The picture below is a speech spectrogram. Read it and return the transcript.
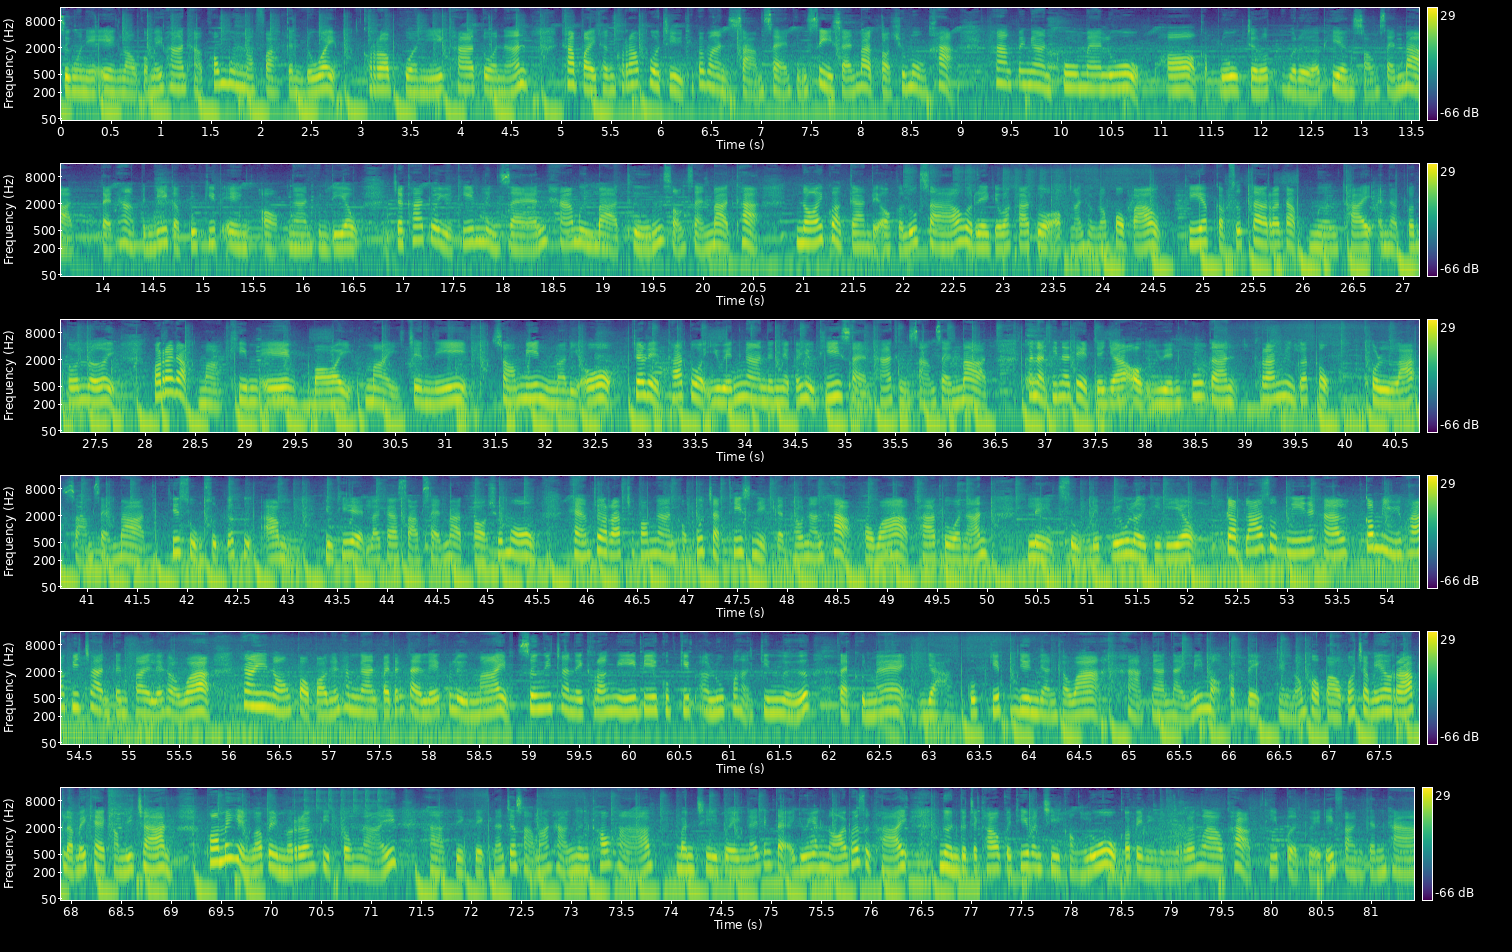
ซึ่งวันนี้เองเราก็ไม่พลาดหาข้อมูลมาฝากกันด้วย ครอบครัวนี้ค่าตัวนั้น ถ้าไปทั้งครอบครัวจะอยู่ที่ประมาณ 3 0 0 0 0 0ถึง4 0 0 0 0 บาทต่อชั่วโมงค่ะ หากเป็นงานคู่แม่ลูก พ่อกับลูกจะลดเหลือเพียง 2 0 0 0 0 0 บาท แต่ถ้าหากเป็นบี้กับกุ๊กกิ๊บเองออกงานคนเดียว จะค่าตัวอยู่ที่ 1 5 0 0 0 0 บาทถึง2 0 0 0 0 0 บาทค่ะ น้อยกว่าการไปออกกับลูกสาว เรียกได้ว่าค่าตัวออกงานของน้องเปาเปาเทียบกับซุปตาระดับเมืองไทยอันดับต้นๆเลย เพราะระดับหมากคิมเอง บอย ใหม่ เจนนี่ซอมมิน มาริโอ เจเลตค่าตัวอีเวนต์งานหนึ่งเนี่ยก็อยู่ที่แสนห้าถึงสามแสนบาท ขณะที่นาเดชน์ยายาออกอีเวนต์คู่กัน ครั้งหนึ่งก็ตกคนละ 3 0 0แสนบาท ที่สูงสุดก็คืออ้ำอยู่ที่เรทราคา 3 0 0แสนบาทต่อชั่วโมง แถมจะรับเฉพาะงานของผู้จัดที่สนิทกันเท่านั้นค่ะ เพราะว่าค่าตัวนั้นเลทสูงริบริ้วเลยทีเดียว กับล่าสุดนี้นะคะ ก็มีวิพากษ์วิจารณ์กันไปเลยค่ะว่าถ้าให้น้องเป่าเป่านั้ทำงานไปตั้งแต่เล็กหรือไม่ ซึ่งวิจารณ์ในครั้งนี้เบียกุ๊บกิ๊บเอาลูกมาหากินหรือ แต่คุณแม่อย่างกุ๊บกิ๊บยืนยันค่ะว่า หากงานไหนไม่เหมาะกับเด็ก อย่างน้องเป่าเป่าก็จะไม่รับและไม่แคร์คำวิจารณ์เพราะไม่เห็นว่าเป็นเรื่องผิดตรงไหน หากเด็กๆ นั้นจะสามารถหาเงินเข้าหาบัญชีตัวเองได้ตั้งแต่อายุยังน้อยเพราะสุดท้าย เงินก็จะเข้าไปที่บัญชีของลูกก็เป็นอีกหนึ่งเรื่องราวค่ะ ที่เปิดเผยได้ฟังกันค่ะ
